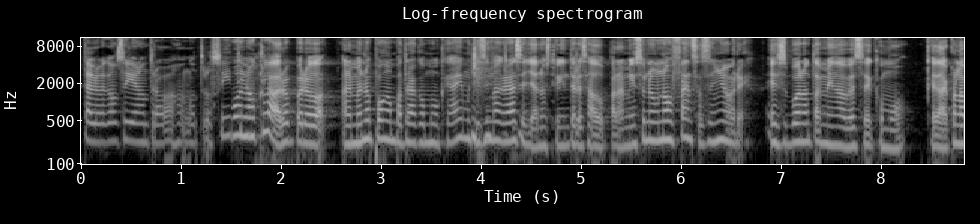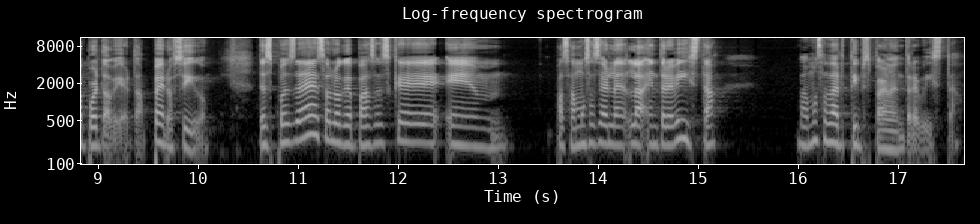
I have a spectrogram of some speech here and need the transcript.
Tal vez consiguieron trabajo en otro sitio. Bueno, claro, pero al menos pongan para atrás como que, ay, muchísimas gracias, ya no estoy interesado. Para mí eso no es una ofensa, señores. Es bueno también a veces como quedar con la puerta abierta, pero sigo. Después de eso, lo que pasa es que em, pasamos a hacer la, entrevista. Vamos a dar tips para la entrevista.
